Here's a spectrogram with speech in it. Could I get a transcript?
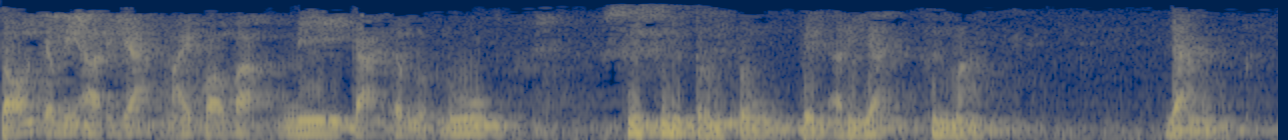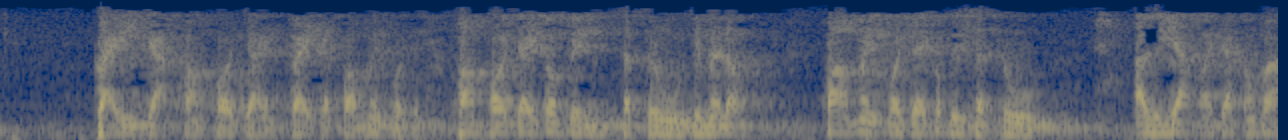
สองจะมีอริยะ หมายความว่ามีการกำหนดรู้ซื่อๆตรงๆ เป็นอริยะขึ้นมา อย่างไกลจากความพอใจ ไกลจากความไม่พอใจ ความพอใจก็เป็นศัตรูใช่ไหมล่ะความไม่พอใจก็เป็นศัตรู อริยะมาจากคำว่า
